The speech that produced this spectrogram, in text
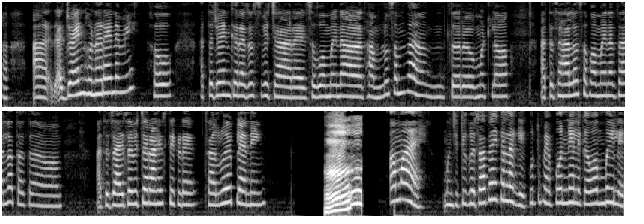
जॉईन होणार आहे ना मी? हो. आता जॉईन करायचाच विचार आहे. सव्वा महिना थांबलो समजा. तर म्हटलं आता झालं सव्वा महिना झाला तर आता जायचा विचार आहेच तिकडे. चालू आहे प्लॅनिंग अमाय म्हणजे तिकडे जात आहे का लागे? कुठे पुण्याला का मुंबईले?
